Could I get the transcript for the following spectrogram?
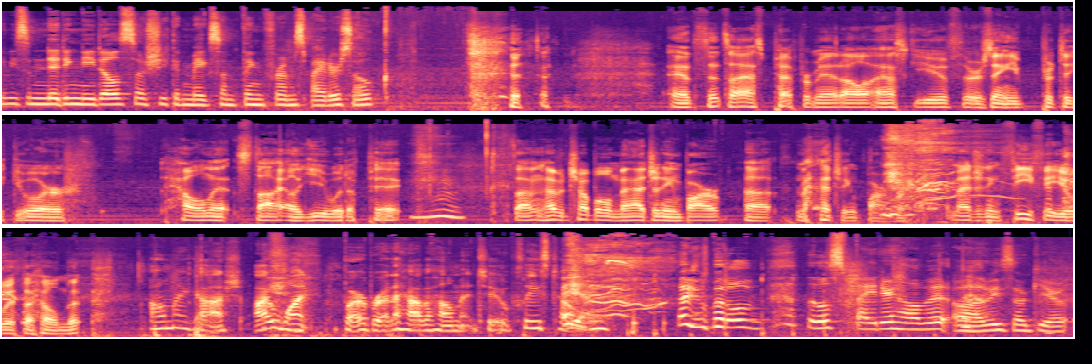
Maybe some knitting needles so she can make something from spider silk. And since I asked Peppermint, I'll ask you if there's any particular helmet style you would have picked. so I'm having trouble imagining Bar, uh, imagining Barbara, imagining Fifi with a helmet. Oh my gosh, I want Barbara to have a helmet too. Please tell me. a little little spider helmet. Oh, that'd be so cute.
